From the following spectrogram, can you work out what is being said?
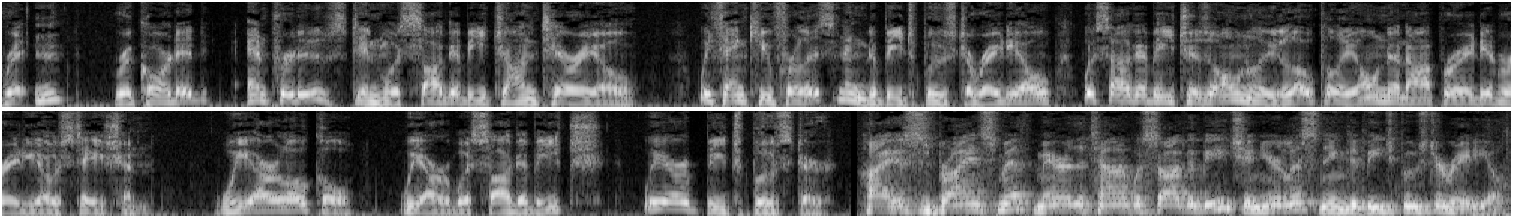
written, recorded, and produced in Wasaga Beach, Ontario. We thank you for listening to Beach Booster Radio, Wasaga Beach's only locally owned and operated radio station. We are local. We are Wasaga Beach. We are Beach Booster. Hi, this is Brian Smith, Mayor of the town of Wasaga Beach, and you're listening to Beach Booster Radio.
